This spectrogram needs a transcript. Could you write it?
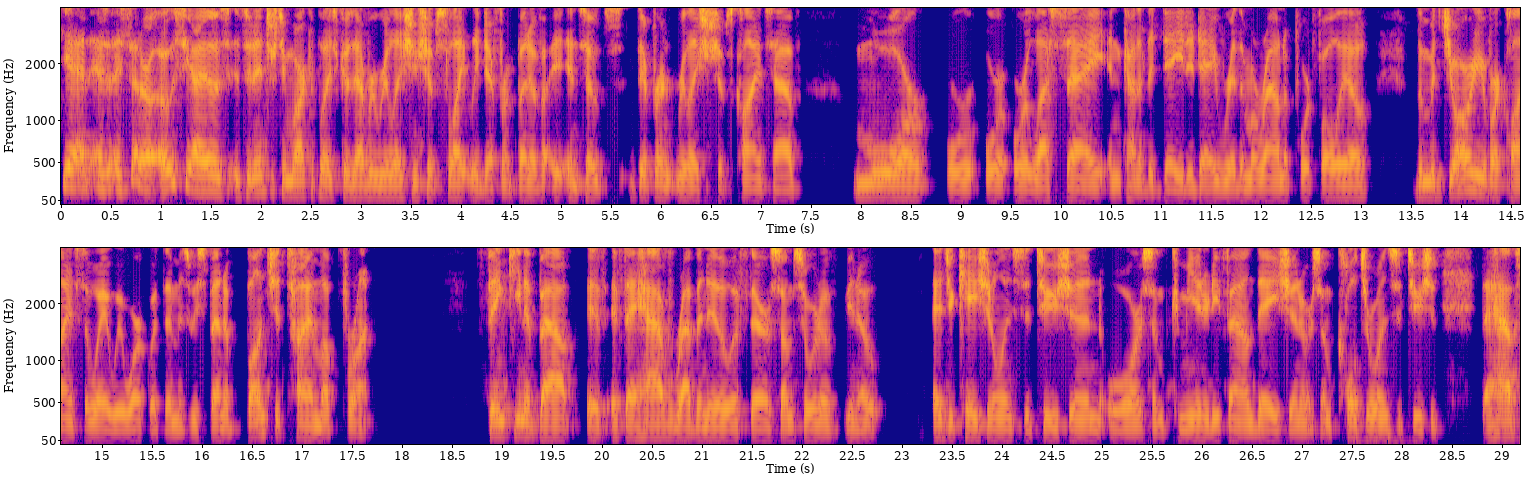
Yeah, and as I said, our OCIOs it's an interesting marketplace because every relationship's slightly different. But if and so different relationships, clients have more or or or less say in kind of the day to day rhythm around a portfolio. The majority of our clients, the way we work with them is we spend a bunch of time up front thinking about if, if they have revenue, if there's some sort of you know educational institution or some community foundation or some cultural institution that have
